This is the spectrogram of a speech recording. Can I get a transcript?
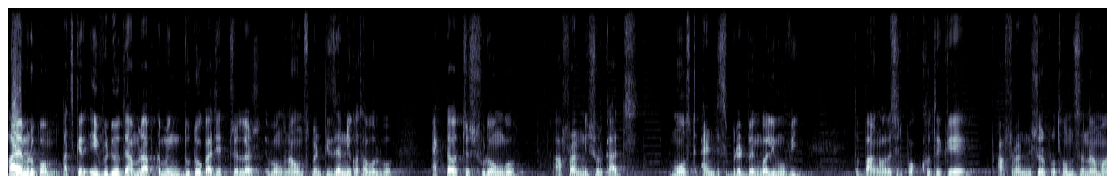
হাই আমি রূপম আজকের এই ভিডিওতে আমরা আপকামিং দুটো কাজের ট্রেলার এবং অ্যানাউন্সমেন্ট টিজার নিয়ে কথা বলব। একটা হচ্ছে সুরঙ্গ আফরান নিশোর কাজ মোস্ট অ্যান্টিসিপেটেড বেঙ্গলি মুভি তো বাংলাদেশের পক্ষ থেকে আফরান নিশোর প্রথম সিনেমা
